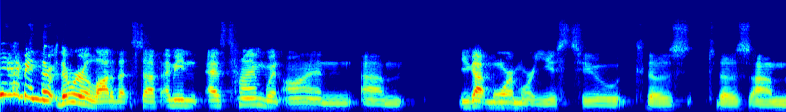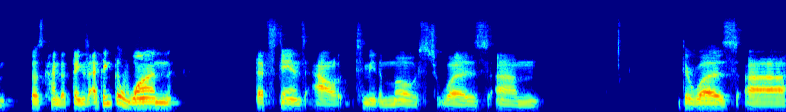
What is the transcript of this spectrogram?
Yeah, I mean, there there were a lot of that stuff. I mean, as time went on, um, you got more and more used to to those to those um, those kind of things. I think the one that stands out to me the most was um, there was uh,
